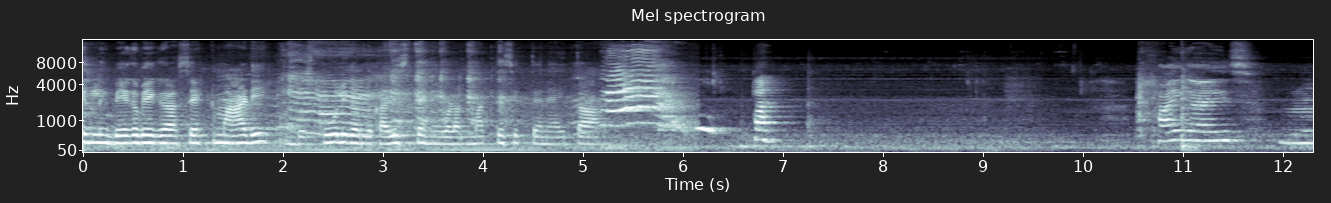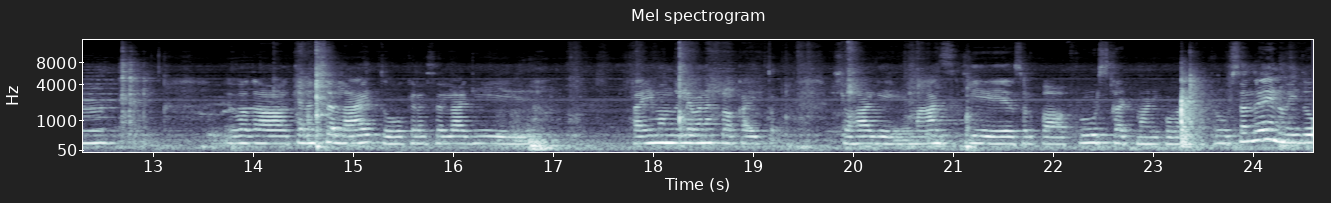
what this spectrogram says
ಇರಲಿ, ಬೇಗ ಬೇಗ ಸೆಟ್ ಮಾಡಿ, ಒಂದು ಸ್ಕೂಲಿಗೆ ಒಂದು ಕಳಿಸ್ತೇನೆ, ಇವಳನ್ನು ಮತ್ತೆ ಸಿಗ್ತೇನೆ, ಆಯಿತಾ? ಹಾಯ್ ಗೈಸ್ ಇವಾಗ ಕೆಲಸ ಎಲ್ಲ ಆಯಿತು ಕೆಲಸ ಎಲ್ಲ ಆಗಿ ಟೈಮ್ ಒಂದು ಲೆವೆನ್ ಓ ಕ್ಲಾಕ್ ಆಯಿತು. ಸೊ ಹಾಗೆ ಮಾಸ್ಗೆ ಸ್ವಲ್ಪ ಫ್ರೂಟ್ಸ್ ಕಟ್ ಮಾಡಿ ಕೊಡೋಣ ಫ್ರೂಟ್ಸ್ ಅಂದರೆ ಏನು? ಇದು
